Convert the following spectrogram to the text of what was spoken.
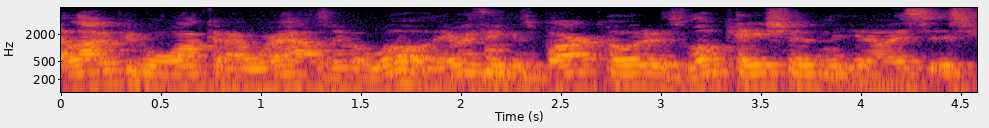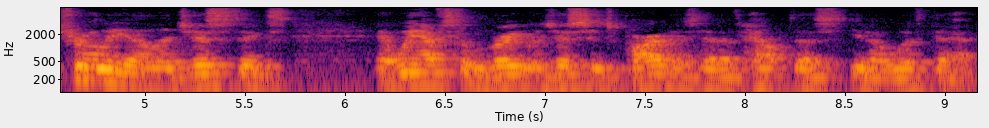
a lot of people walk in our warehouse and they go, whoa, everything is barcoded, it's location, you know, it's, it's truly a logistics. And we have some great logistics partners that have helped us, you know, with that.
